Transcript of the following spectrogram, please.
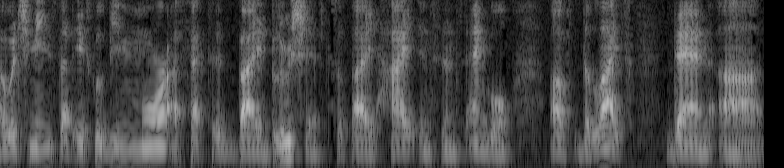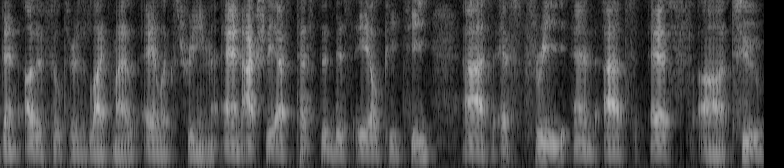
uh, which means that it will be more affected by blue shift, so by high incidence angle of the light than uh, than other filters like my L-Extreme. And actually, I've tested this ALPT at f3 and at f2,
